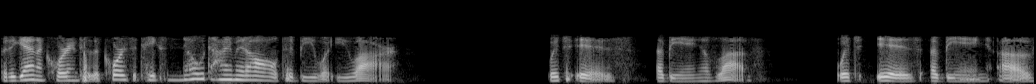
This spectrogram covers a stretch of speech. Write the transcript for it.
But again, according to the Course, it takes no time at all to be what you are, which is a being of love, which is a being of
